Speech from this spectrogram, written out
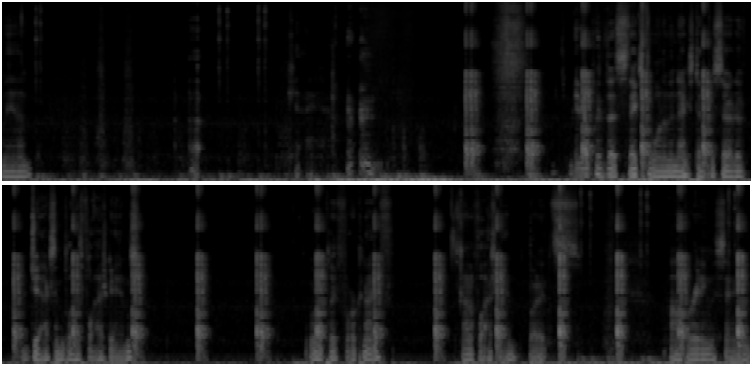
man. Uh, okay. Maybe I'll play the sixth one in the next episode of Jackson Plays Flash Games. We're gonna play Fork Knife. It's not a Flash game, but it's operating the same.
